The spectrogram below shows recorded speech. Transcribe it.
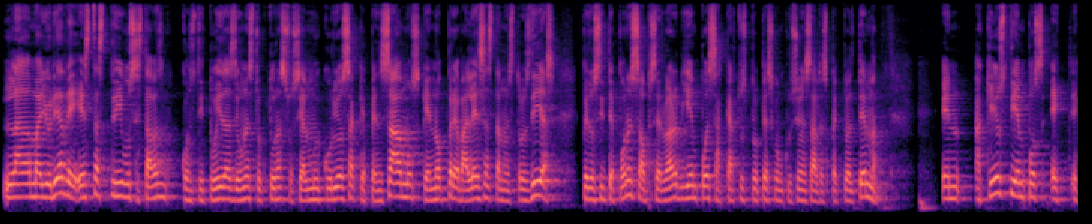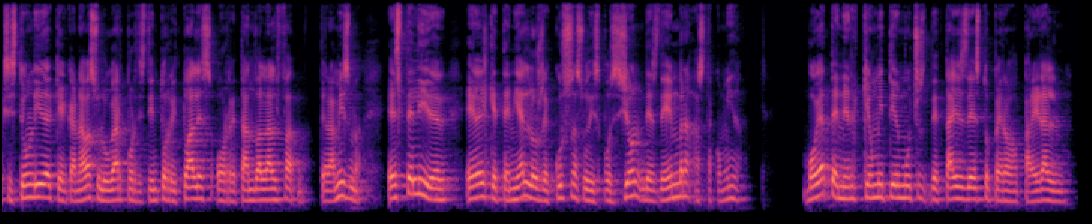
la mayoría de estas tribus estaban constituidas de una estructura social muy curiosa que pensábamos que no prevalece hasta nuestros días, pero si te pones a observar bien puedes sacar tus propias conclusiones al respecto del tema. En aquellos tiempos e, existió un líder que ganaba su lugar por distintos rituales o retando al alfa de la misma. Este líder era el que tenía los recursos a su disposición desde hembra hasta comida. Voy a tener que omitir muchos detalles de esto, pero para ir al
